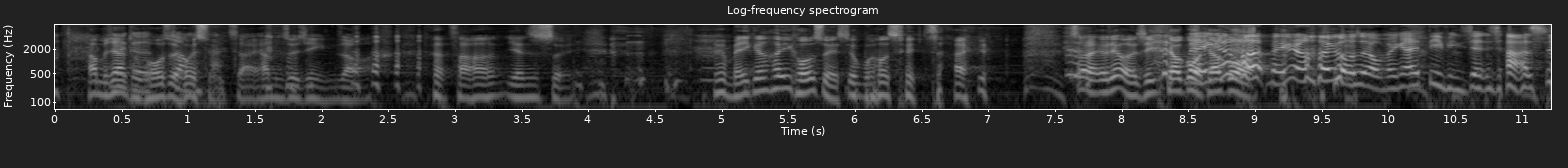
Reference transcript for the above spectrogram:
他们现在吐口水那个会水灾，他们最近你知道吗？常常淹水，因为每一个人喝一口水就不用水灾。算了，有点恶心，跳过跳过。喝每个人喝一口水，我们应该地平线下是，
